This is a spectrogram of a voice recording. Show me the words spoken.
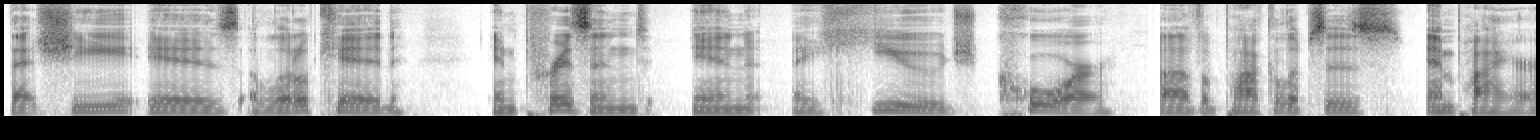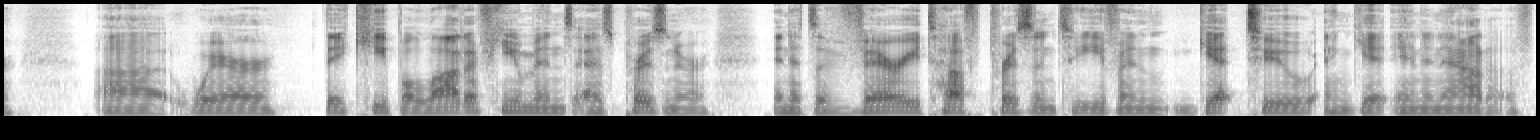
that she is a little kid imprisoned in a huge core of Apocalypse's empire uh, where they keep a lot of humans as prisoner, and it's a very tough prison to even get to and get in and out of.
